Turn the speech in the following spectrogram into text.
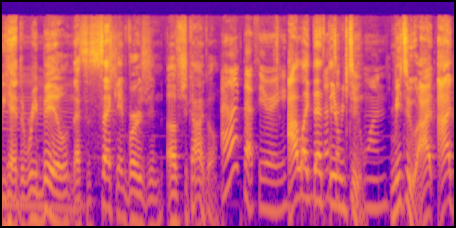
we had to rebuild. That's the second version of Chicago. I like that theory. I like that That's theory too. one. Me too. I, I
